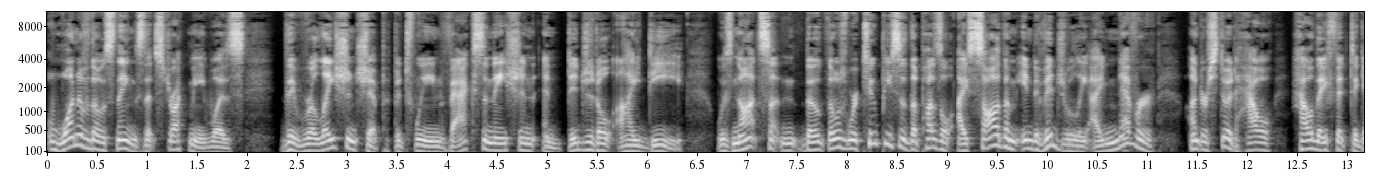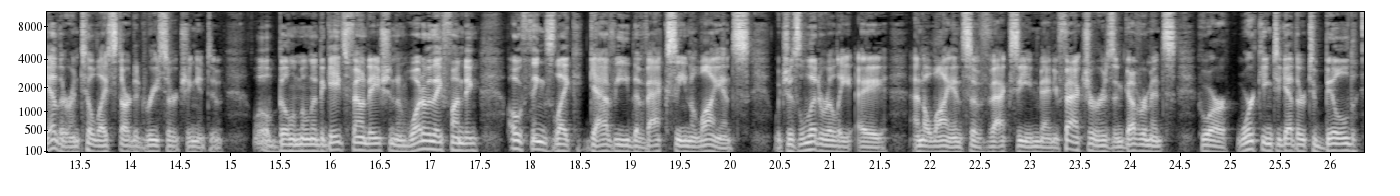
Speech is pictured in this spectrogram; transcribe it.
one of those things that struck me was the relationship between vaccination and digital ID was not something, those were two pieces of the puzzle. I saw them individually. I never understood how how they fit together until I started researching into well Bill and Melinda Gates Foundation and what are they funding? Oh, things like Gavi, the Vaccine Alliance, which is literally a an alliance of vaccine manufacturers and governments who are working together to build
